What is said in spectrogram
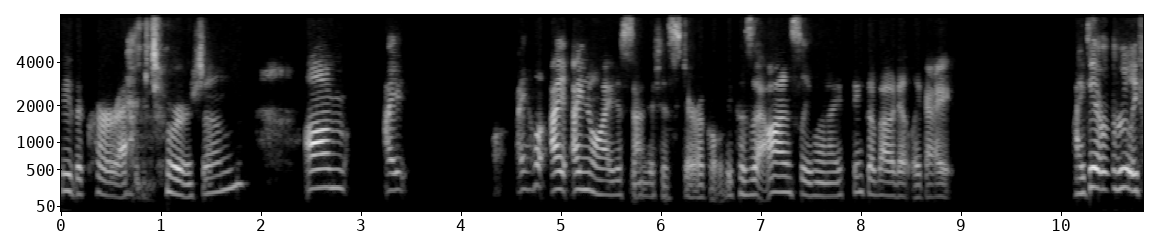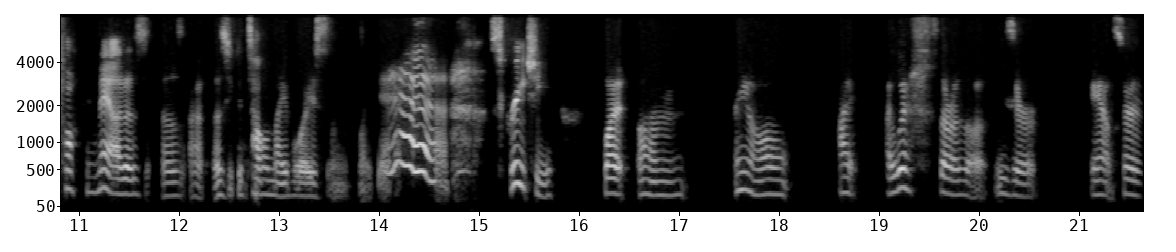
be the correct version. Um, I, I, ho- I, I know I just sounded hysterical because honestly, when I think about it, like I, I get really fucking mad as as as you can tell in my voice and like yeah, screechy. But um, you know, I I wish there was a easier answer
